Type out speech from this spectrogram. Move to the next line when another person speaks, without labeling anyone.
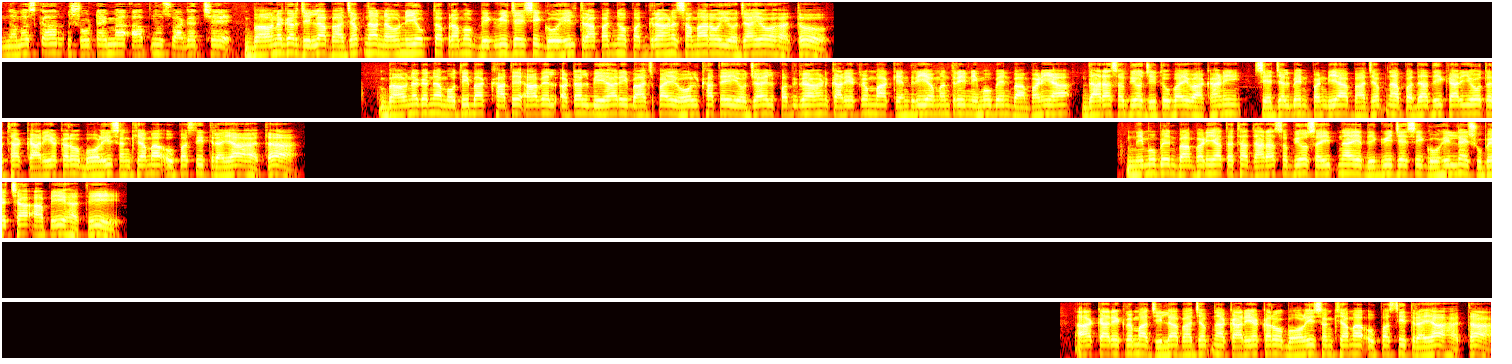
નમસ્કાર શો ટાઈમમાં આપનું સ્વાગત છે.
ભાવનગર જિલ્લા ભાજપના નવનિયુક્ત પ્રમુખ દિગ્વિજયસિંહ ગોહિલ ત્રાપજનો પદગ્રહણ સમારોહ યોજાયો હતો. ભાવનગરના મોતીબાગ ખાતે આવેલ અટલ બિહારી બાજપાઈ હોલ ખાતે યોજાયેલ પદગ્રહણ કાર્યક્રમમાં કેન્દ્રીય મંત્રી નીમુબેન બાંભણિયા, ધારાસભ્યો જીતુભાઈ વાઘાણી, સેજલબેન પંડ્યા ભાજપના પદાધિકારીઓ તથા કાર્યકરો બહોળી સંખ્યામાં ઉપસ્થિત રહ્યા હતા. નીમુબેન બાંભણિયા તથા ધારાસભ્યો સહિતનાએ દિગ્વિજયસિંહ ગોહિલને શુભેચ્છા આપી હતી. આ કાર્યક્રમમાં જિલ્લા ભાજપના કાર્યકરો બહોળી સંખ્યામાં ઉપસ્થિત રહ્યા હતા.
